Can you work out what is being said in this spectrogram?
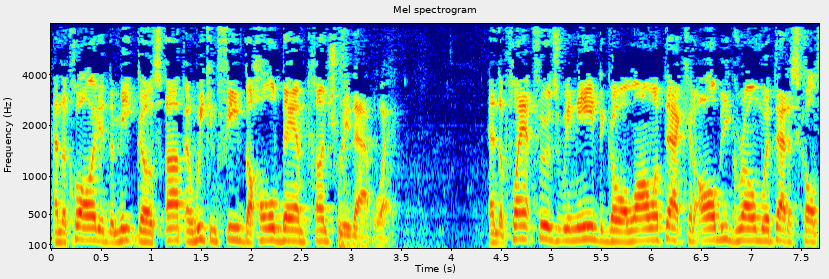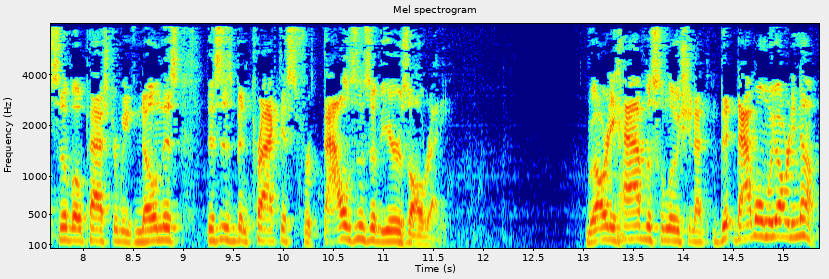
and the quality of the meat goes up and we can feed the whole damn country that way. And the plant foods we need to go along with that can all be grown with that. It's called silvopasture. We've known this. This has been practiced for thousands of years already. We already have the solution. That one we already know.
